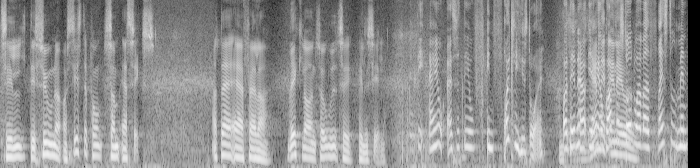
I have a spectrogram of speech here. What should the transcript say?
til det syvende og sidste punkt, som er 6. Og der er, falder vægtlodden så ud til Helle Sjælle. Det er jo, altså, det er jo en frygtelig historie. Og den er, jeg kan Jamen, jo godt forstå, jo- at du har været fristet, men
